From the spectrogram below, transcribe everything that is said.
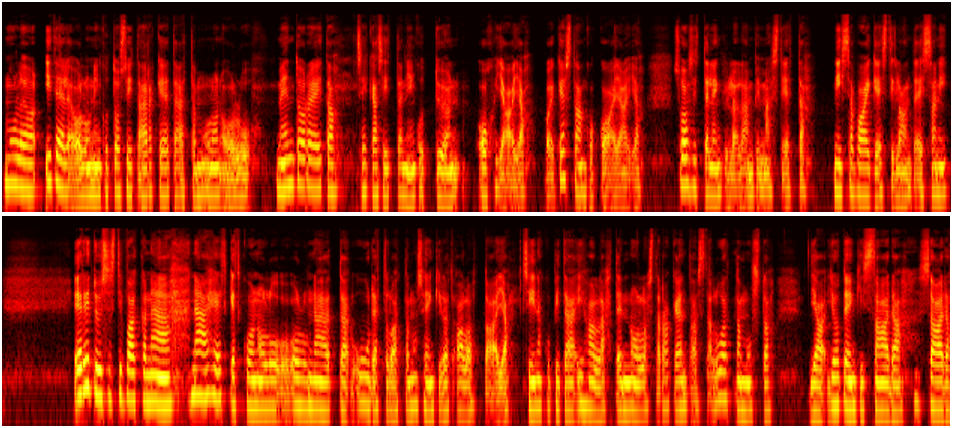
Mulle on itselle ollut niin kuin tosi tärkeää, että mulla on ollut mentoreita sekä sitten niin kuin työn ohjaaja oikeastaan koko ajan. Ja suosittelen kyllä lämpimästi, että niissä vaikeissa tilanteissa niin erityisesti vaikka nämä, nämä hetket, kun on ollut, ollut nämä, että uudet luottamushenkilöt aloittaa ja siinä kun pitää ihan lähteä nollasta rakentaa sitä luottamusta ja jotenkin saada, saada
